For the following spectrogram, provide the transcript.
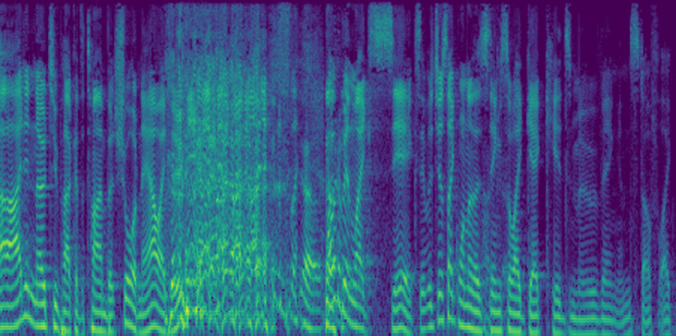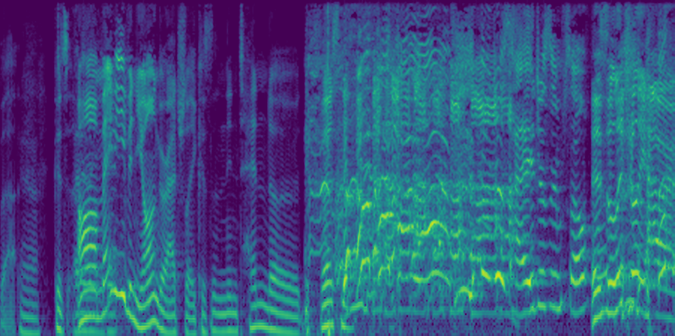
Uh, I didn't know Tupac at the time, but sure, now I do. It's like- I would have been like six. It was just like one of those things to like get kids moving and stuff like that. Yeah. Because, oh, maybe even younger actually, because the Nintendo, the first. he just ages himself. It's literally how.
